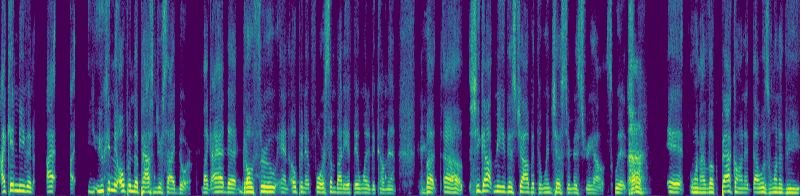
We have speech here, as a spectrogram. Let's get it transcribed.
I couldn't even, I, I you couldn't open the passenger side door like I had to go through and open it for somebody if they wanted to come in. But uh, she got me this job at the Winchester Mystery House, which huh. it, when I look back on it, that was one of the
